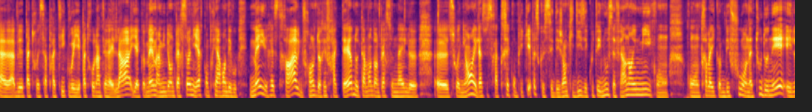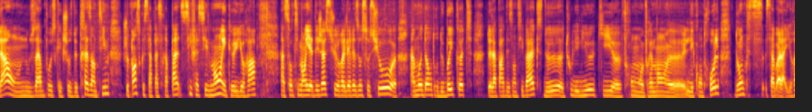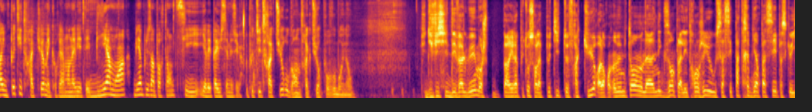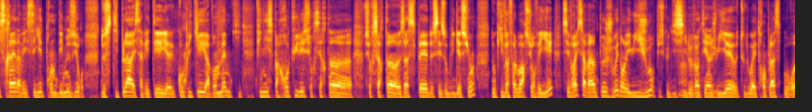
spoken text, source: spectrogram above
euh, avaient pas trouvé ça pratique, voyaient pas trop l'intérêt. Là, il y a quand même un million de personnes hier qui ont pris un rendez-vous. Mais il restera une frange de réfractaires, notamment dans le personnel euh, soignant. Et là, ce sera très compliqué parce que c'est des gens qui disent, écoutez, nous, ça fait un an et demi qu'on qu'on travaille comme des fous, on a tout donné, et là, on nous impose quelque chose de très intime. Je pense que ça passera pas si facilement et qu'il y aura un sentiment. Il y a déjà sur les réseaux sociaux euh, un mot d'ordre de boycott de la part des antivax, de euh, tous les lieux qui euh, feront vraiment les contrôles. Donc, ça, voilà, il y aura une petite fracture, mais qui aurait, à mon avis, été bien moins, bien plus importante s'il n'y avait pas eu ces mesures. Petite fracture ou grande fracture pour vous, Bruno? C'est difficile d'évaluer. Moi, je parierais plutôt sur la petite fracture. Alors, en même temps, on a un exemple à l'étranger où ça s'est pas très bien passé parce qu'Israël avait essayé de prendre des mesures de ce type-là et ça avait été euh, compliqué avant même qu'ils finissent par reculer sur certains, euh, sur certains aspects de ces obligations. Donc, il va falloir surveiller. C'est vrai que ça va un peu jouer dans les huit jours puisque d'ici le 21 juillet, euh, tout doit être en place pour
